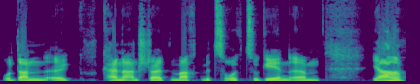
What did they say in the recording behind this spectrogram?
und dann äh, keine Anstalten macht, mit zurückzugehen. Ähm, ja,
